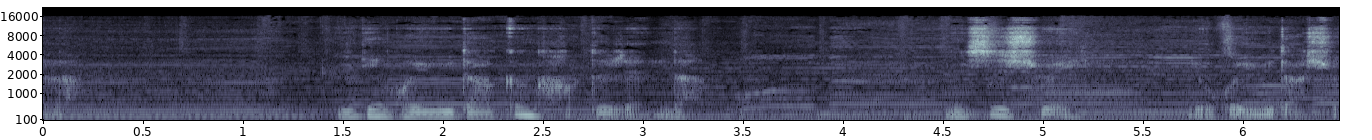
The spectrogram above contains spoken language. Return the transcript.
了，一定会遇到更好的人的。你是谁，又会遇到谁？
